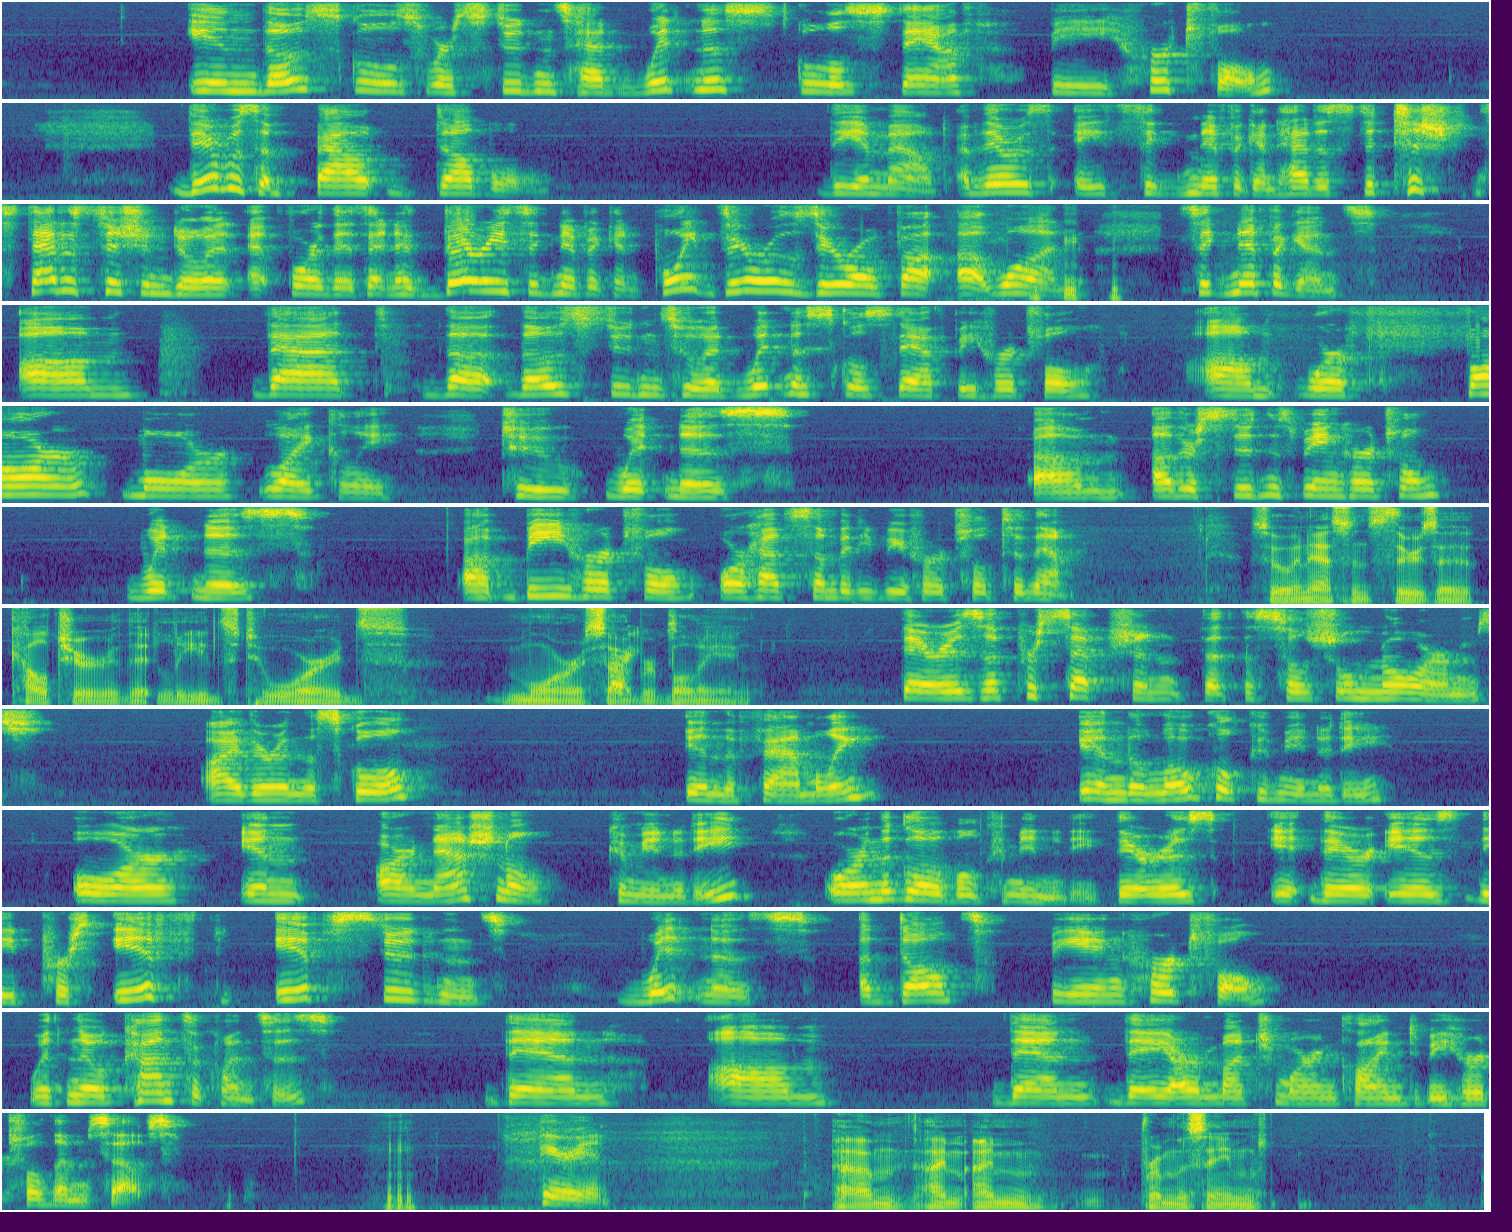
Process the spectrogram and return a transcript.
in those schools where students had witnessed school staff be hurtful, there was about double the amount. There was a significant, had a statistician, statistician do it for this, and a very significant 0.001 significance um, that the those students who had witnessed school staff be hurtful um, were far more likely to witness um, other students being hurtful, witness, uh, be hurtful, or have somebody be hurtful to them. So, in essence, there's a culture that leads towards more cyberbullying. There is a perception that the social norms, either in the school, in the family, in the local community, or in our national community, or in the global community. There is it, there is the pers- if if students witness adults being hurtful with no consequences, then um, then they are much more inclined to be hurtful themselves. Hmm. Period. Um, I'm I'm from the same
